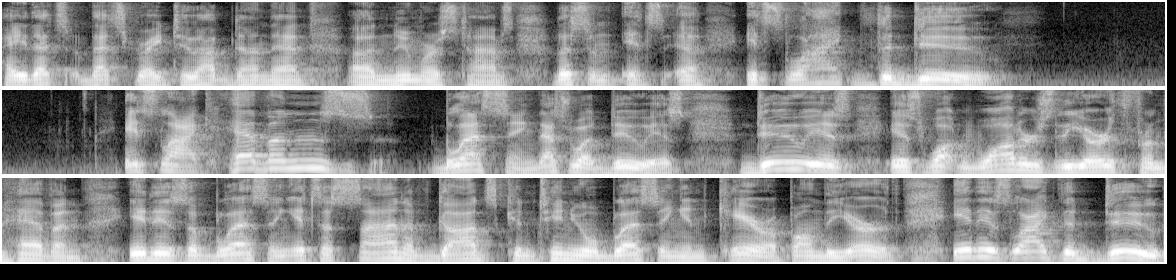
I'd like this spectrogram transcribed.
Hey, that's that's great too. I've done that uh, numerous times. Listen, it's uh, it's like the dew. It's like heaven's blessing that's what dew is. Dew is is what waters the earth from heaven. It is a blessing. It's a sign of god's continual blessing and care upon the earth. It is like the dew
